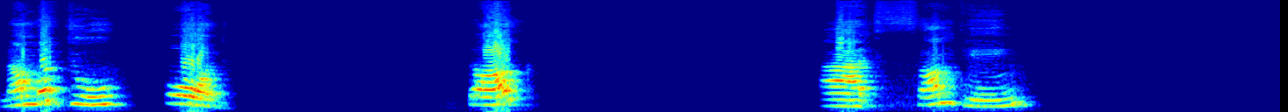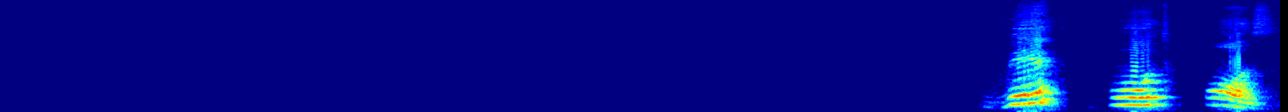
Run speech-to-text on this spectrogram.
Number two, pawed. Tug at something with both paws.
